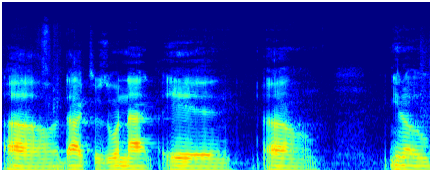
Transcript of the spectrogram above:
uh, doctors, whatnot, and um, you know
